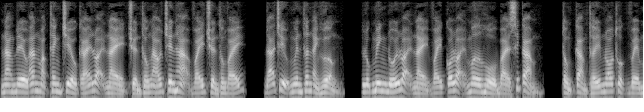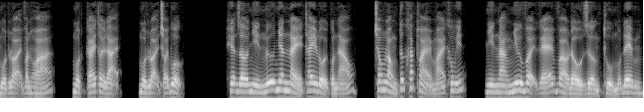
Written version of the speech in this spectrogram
nàng đều ăn mặc thanh triều cái loại này truyền thống áo trên hạ váy truyền thống váy, đã chịu nguyên thân ảnh hưởng, Lục Minh đối loại này váy có loại mơ hồ bài xích cảm, tổng cảm thấy nó thuộc về một loại văn hóa, một cái thời đại, một loại trói buộc. Hiện giờ nhìn nữ nhân này thay đổi quần áo, trong lòng tức khắc thoải mái không ít, nhìn nàng như vậy ghé vào đầu giường thủ một đêm,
